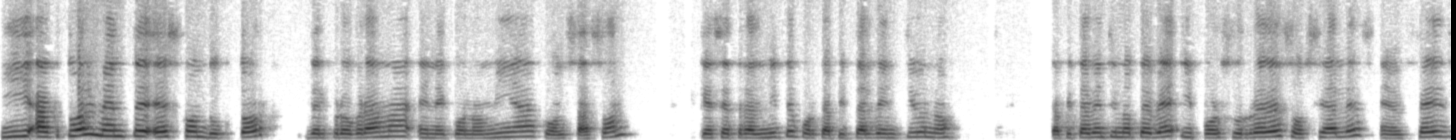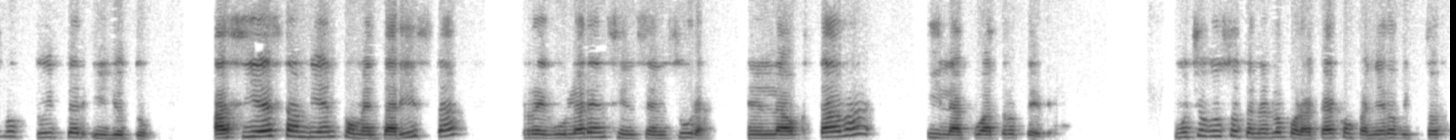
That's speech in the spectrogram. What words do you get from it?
Y actualmente es conductor del programa en Economía con Sazón, que se transmite por Capital 21, Capital 21 TV y por sus redes sociales en Facebook, Twitter y YouTube. Así es también comentarista regular en Sin Censura, en la octava y la 4TV. Mucho gusto tenerlo por acá, compañero Víctor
